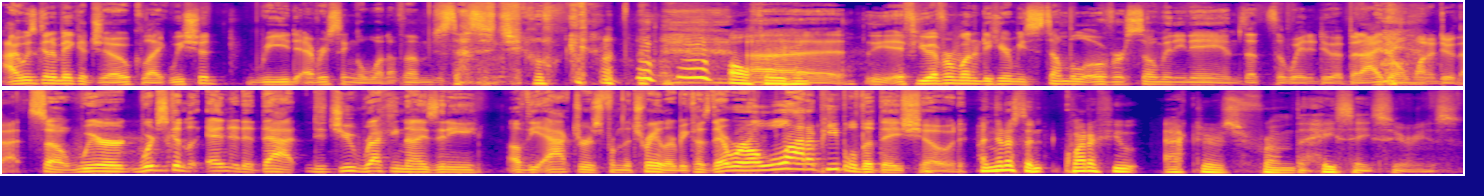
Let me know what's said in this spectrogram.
I was going to make a joke, like we should read every single one of them just as a joke. All three. Uh, if you ever wanted to hear me stumble over so many names, that's the way to do it. But I don't want to do that. So we're we're just going to end it at that. Did you recognize any of the actors from the trailer? Because there were a lot of people that they showed. I noticed that quite a few actors from the Heisei series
